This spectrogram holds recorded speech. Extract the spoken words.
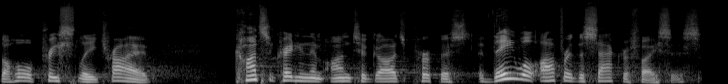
the whole priestly tribe, consecrating them unto God's purpose, they will offer the sacrifices.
